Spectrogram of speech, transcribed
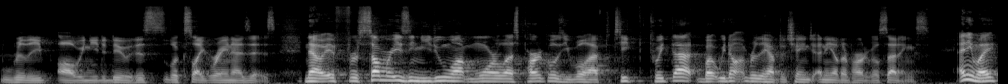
really all we need to do. This looks like rain as is. Now, if for some reason you do want more or less particles, you will have to tweak that, but we don't really have to change any other particle settings. Anyway,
